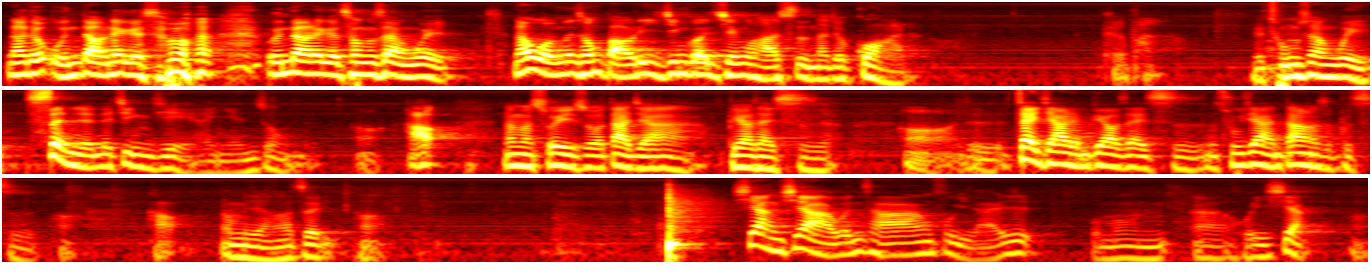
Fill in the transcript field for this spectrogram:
那都闻到那个什么，闻到那个葱蒜味，然后我们从保利经过千华寺，那就挂了，可怕。有冲蒜味圣人的境界很严重的啊。好，那么所以说大家不要再吃了啊，就是在家人不要再吃，出家人当然是不吃啊。好，那我们讲到这里啊。向下文长复以来日，我们呃回向啊。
